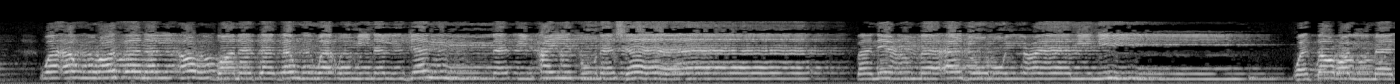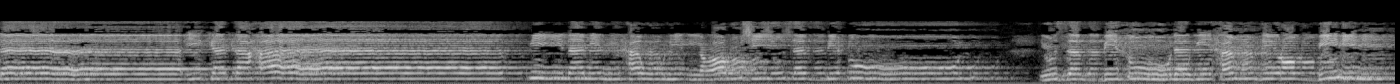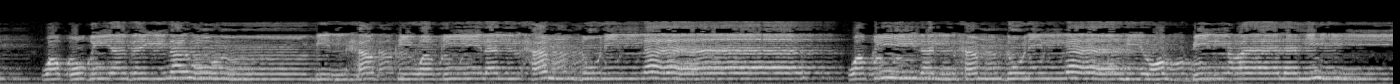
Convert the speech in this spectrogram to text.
وأورثنا الأرض نتبوأ من الجنة حيث نشاء فنعم أجر العاملين. وترى الملائكة حافين من حول العرش يسبحون يسبحون بحمد ربهم. وقضي بينهم بالحق وقيل الحمد لله وقيل الحمد لله رب العالمين.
